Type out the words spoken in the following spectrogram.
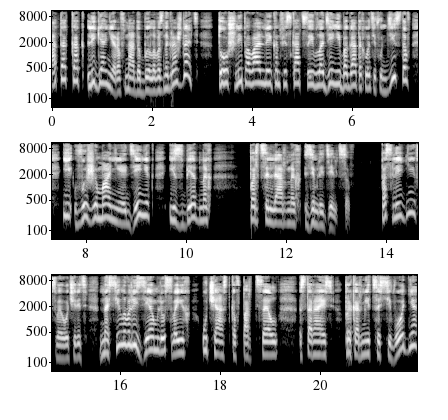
А так как легионеров надо было вознаграждать, то шли повальные конфискации владений богатых латифундистов и выжимание денег из бедных парцелярных земледельцев. Последние, в свою очередь, насиловали землю своих участков парцел, стараясь прокормиться сегодня,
